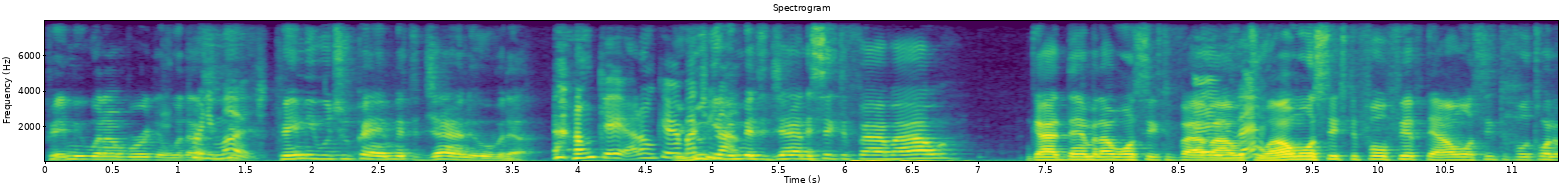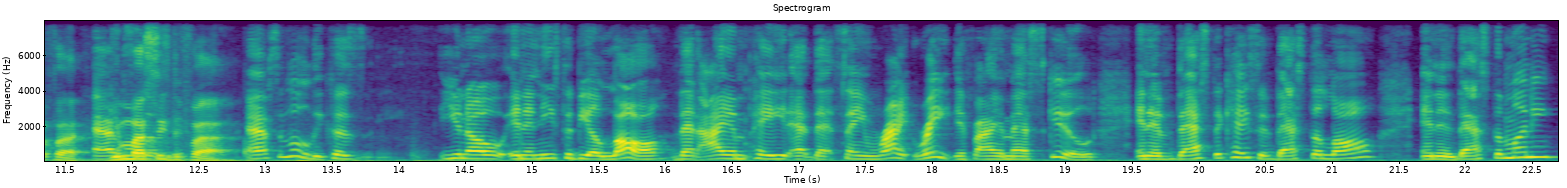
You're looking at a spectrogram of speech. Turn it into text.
Pay me what I'm worth and what I Pretty should much. Get. Pay me what you paying Mr. Johnny over there. I don't care. I don't care If about you you. giving not- Mr. Johnny 65 an hour, God damn it, I want 65 hours too. I don't want 64.50. I don't want 64.25. Give me my 65. Absolutely, because you know, and it needs to be a law that I am paid at that same right rate if I am as skilled. And if that's the case, if that's the law, and then that's the money,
